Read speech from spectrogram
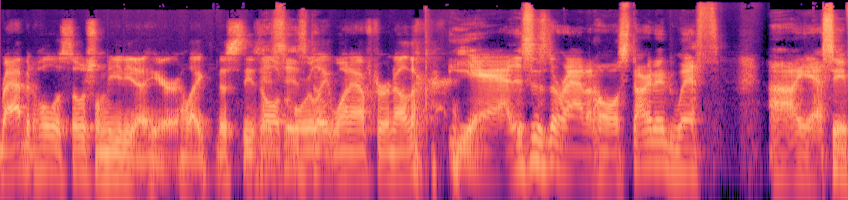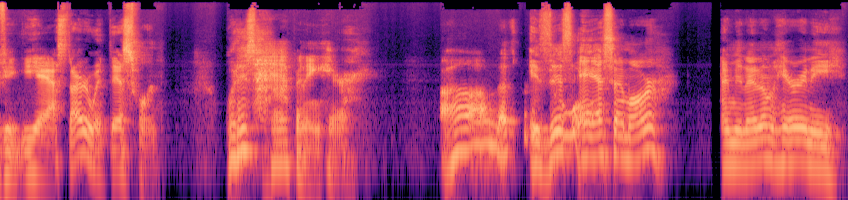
rabbit hole of social media here. Like this, these all This is correlate the- one after another. yeah, this is the rabbit hole. Started with, uh, yeah, see if you, yeah, started with this one. What is happening here? Um, that's pretty Is this cool. ASMR? I mean, I don't hear any.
